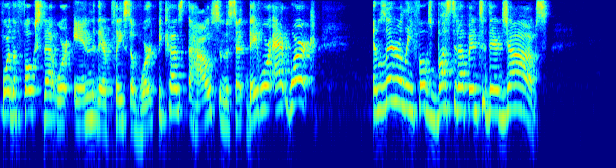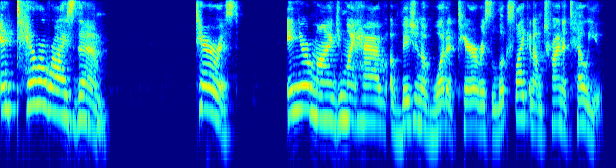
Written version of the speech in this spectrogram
For the folks that were in their place of work, because the House and the Senate, they were at work. And literally, folks busted up into their jobs and terrorized them. Terrorist in your mind, you might have a vision of what a terrorist looks like. And I'm trying to tell you,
